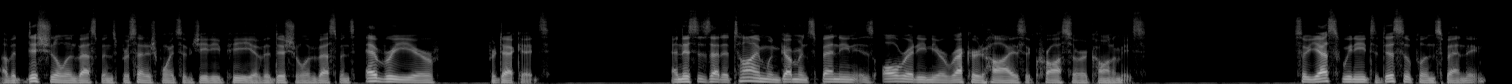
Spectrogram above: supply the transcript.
of additional investments, percentage points of GDP, of additional investments every year for decades. And this is at a time when government spending is already near record highs across our economies. So, yes, we need to discipline spending.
